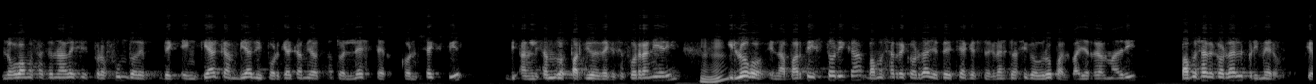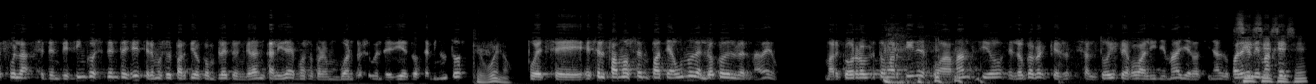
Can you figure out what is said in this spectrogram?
Luego vamos a hacer un análisis profundo de, de en qué ha cambiado y por qué ha cambiado tanto el Leicester con Shakespeare, analizando los partidos desde que se fue Ranieri. Y luego, en la parte histórica, vamos a recordar, yo te decía que es el gran clásico de Europa, el Bayern Real Madrid, vamos a recordar el primero, que fue la 75-76, tenemos el partido completo en gran calidad, y vamos a poner un buen resumen de 10-12 minutos, qué bueno. pues eh, es el famoso empate a uno del loco del Bernabéu. Marcó Roberto Martínez o Amancio, el loco que saltó y pegó a Linemeyer al final. Lo que pasa Sí, es que la sí, imagen, sí.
